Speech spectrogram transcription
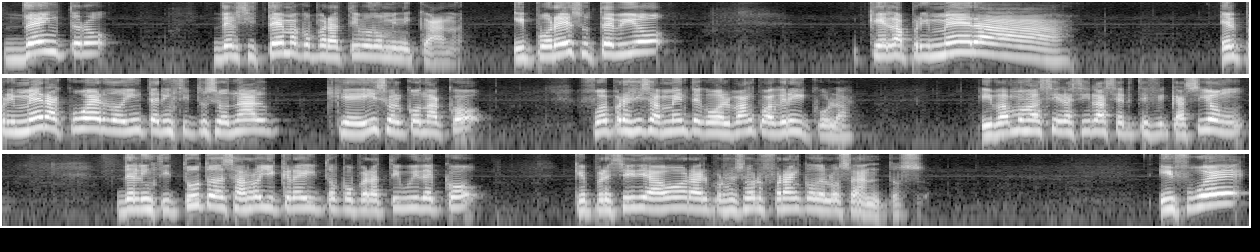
dentro del sistema cooperativo dominicano. Y por eso usted vio que la primera, el primer acuerdo interinstitucional que hizo el CONACO fue precisamente con el Banco Agrícola y vamos a decir así la certificación del Instituto de Desarrollo y Crédito Cooperativo IDECO que preside ahora el profesor Franco de los Santos. Y fue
